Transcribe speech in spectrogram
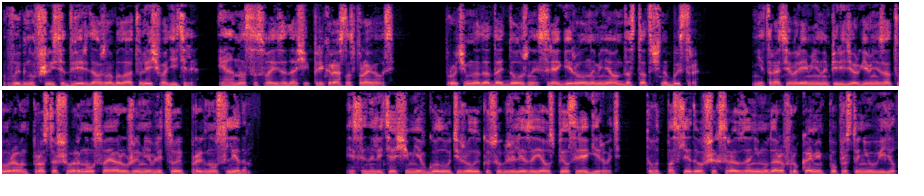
Выгнувшаяся дверь должна была отвлечь водителя, и она со своей задачей прекрасно справилась. Впрочем, надо отдать должное, среагировал на меня он достаточно быстро. Не тратя времени на передергивание затвора, он просто швырнул свое оружие мне в лицо и прыгнул следом. Если на летящий мне в голову тяжелый кусок железа я успел среагировать, то вот последовавших сразу за ним ударов руками попросту не увидел.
